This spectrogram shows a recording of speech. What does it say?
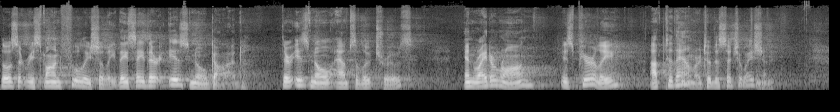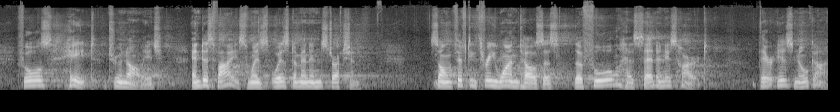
those that respond foolishly. They say there is no God, there is no absolute truth, and right or wrong is purely up to them or to the situation. Fools hate true knowledge and despise wisdom and instruction. Psalm 53 1 tells us, The fool has said in his heart, There is no God.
